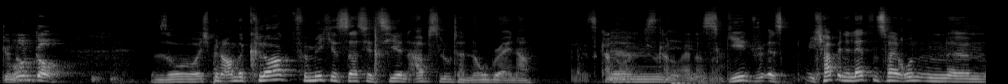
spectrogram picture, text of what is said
Genau. Und go. So, ich bin on the clock. Für mich ist das jetzt hier ein absoluter No-Brainer. Es kann, nur, es kann nur einer Es sein. geht, es, ich habe in den letzten zwei Runden ähm,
